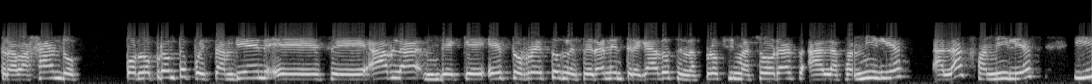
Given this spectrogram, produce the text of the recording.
trabajando. Por lo pronto, pues también se habla de que estos restos les serán entregados en las próximas horas a la familia, a las familias, y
